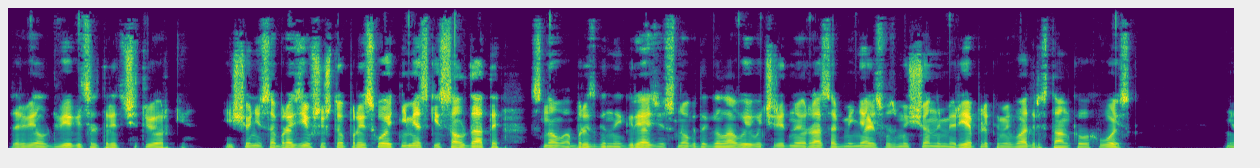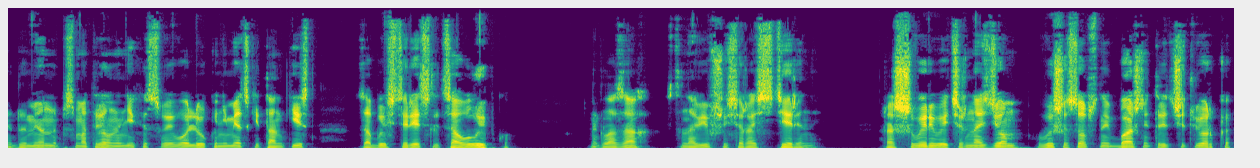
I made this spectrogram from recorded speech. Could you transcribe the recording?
Заревел двигатель тридцать четверки. Еще не сообразившие, что происходит, немецкие солдаты, снова обрызганные грязью с ног до головы, в очередной раз обменялись возмущенными репликами в адрес танковых войск. Недуменно посмотрел на них из своего люка немецкий танкист, забыв стереть с лица улыбку. На глазах становившийся растерянный. Расшвыривая чернозем, выше собственной башни 34-ка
